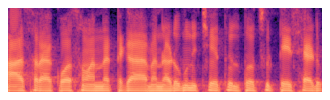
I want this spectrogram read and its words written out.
ఆసరా కోసం అన్నట్టుగా ఆమె నడుముని చేతులతో చుట్టేశాడు.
